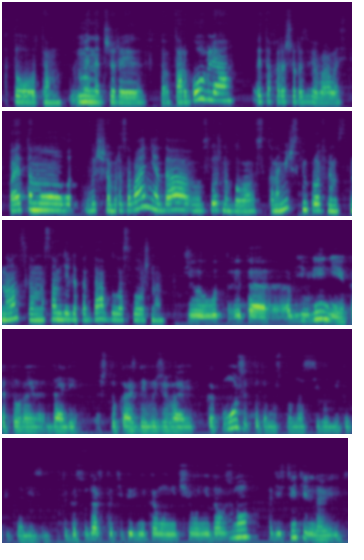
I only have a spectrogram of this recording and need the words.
кто там менеджеры, торговля, это хорошо развивалось. Поэтому вот высшее образование, да, сложно было с экономическим профилем, с финансовым. На самом деле тогда было сложно. Вот это объявление, которое дали что каждый выживает как может, потому что у нас сегодня капитализм. Это государство теперь никому ничего не должно, а действительно ведь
